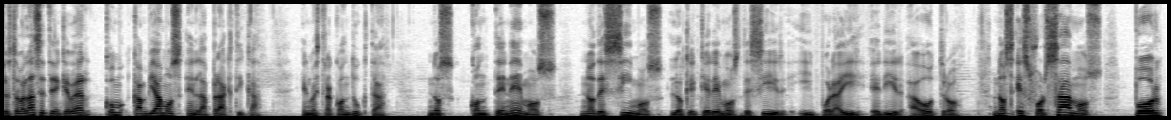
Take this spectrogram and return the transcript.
nuestro balance tiene que ver cómo cambiamos en la práctica, en nuestra conducta. Nos contenemos no decimos lo que queremos decir y por ahí herir a otro. Nos esforzamos por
